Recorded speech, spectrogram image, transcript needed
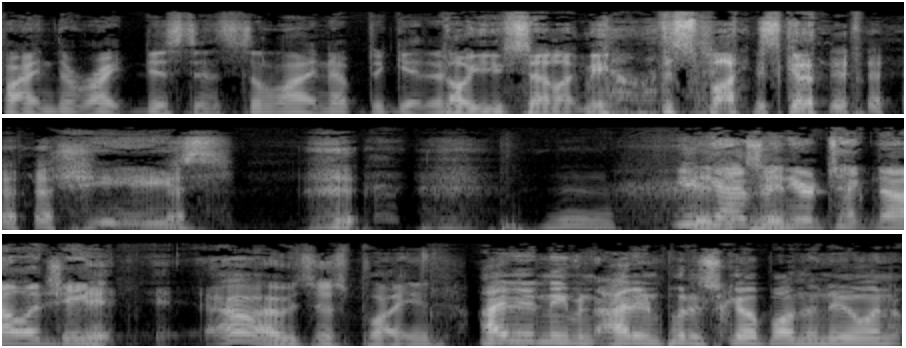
find the right distance to line up to get it. Oh, you sound like me on the spike scope. Jeez. you It- guys it- and your technology. It- oh, I was just playing. I didn't even I didn't put a scope on the new one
